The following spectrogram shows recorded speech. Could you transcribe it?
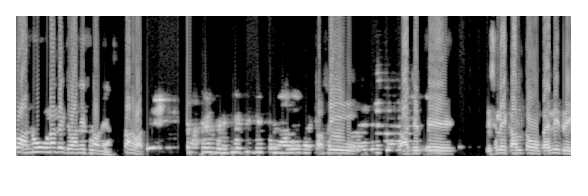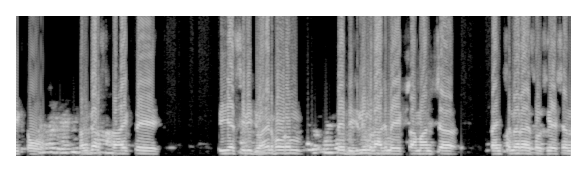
ਤੁਹਾਨੂੰ ਉਹਨਾਂ ਦੇ ਜਵਾਨੀ ਸੁਣਾਉਂਦੇ ਆ ਧੰਨਵਾਦ। ਅਸੀਂ ਅੱਜ ਇੱਥੇ ਪਿਛਲੇ ਕੱਲ ਤੋਂ ਪਹਿਲੀ ਤਰੀਕ ਤੋਂ ਲੰਗਰ ਸਟ੍ਰਾਈਕ ਤੇ ਪੀਐਸਸੀ ਦੀ ਜੁਆਇੰਟ ਫੋਰਮ ਤੇ ਬਿਜਲੀ ਮੁਲਾਜ਼ਮ ਏਕਤਾ ਮੰਚ ਪੈਨਸ਼ਨਰ ਐਸੋਸੀਏਸ਼ਨ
